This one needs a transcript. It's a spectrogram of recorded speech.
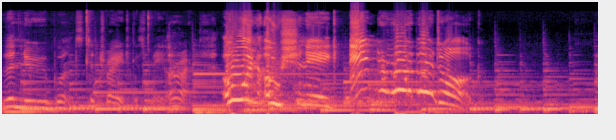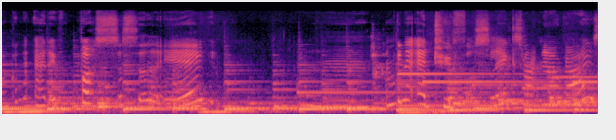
The noob wants to trade with me. Alright. Oh, an ocean egg and a robo dog. I'm gonna add a fossil egg. Hmm, I'm gonna add two fossil eggs right now, guys.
